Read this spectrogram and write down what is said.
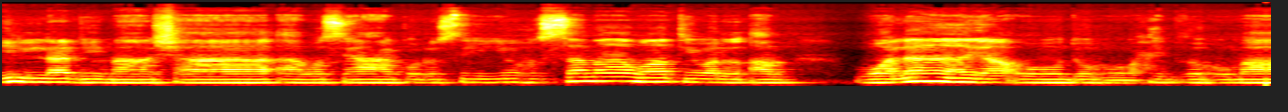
إلا بما شاء وسع كرسيه السماوات والأرض ولا يعوده حفظهما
